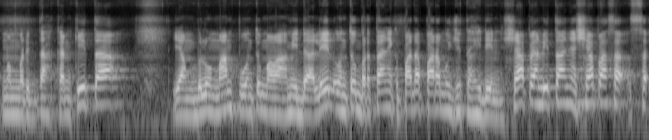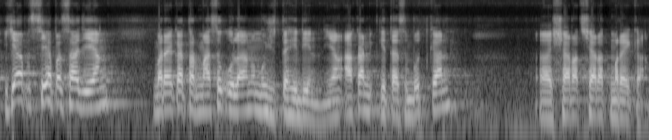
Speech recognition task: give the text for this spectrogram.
memerintahkan kita yang belum mampu untuk memahami dalil untuk bertanya kepada para mujtahidin. Siapa yang ditanya? Siapa siapa, siapa saja yang mereka termasuk ulama mujtahidin yang akan kita sebutkan Eh, syarat-syarat mereka.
